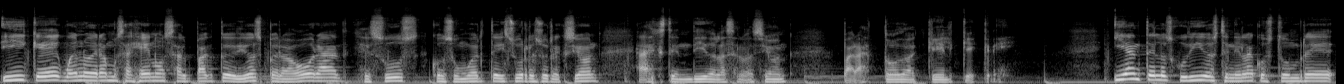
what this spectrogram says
y que bueno, éramos ajenos al pacto de Dios, pero ahora Jesús con su muerte y su resurrección ha extendido la salvación para todo aquel que cree. Y antes los judíos tenían la costumbre,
